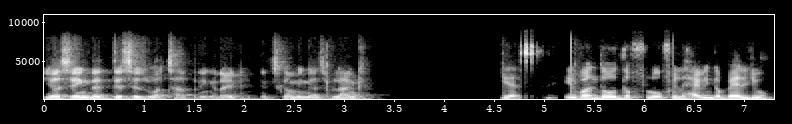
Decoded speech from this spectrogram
You're saying that this is what's happening, right? It's coming as blank. yes. Even though the flow field having a value,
